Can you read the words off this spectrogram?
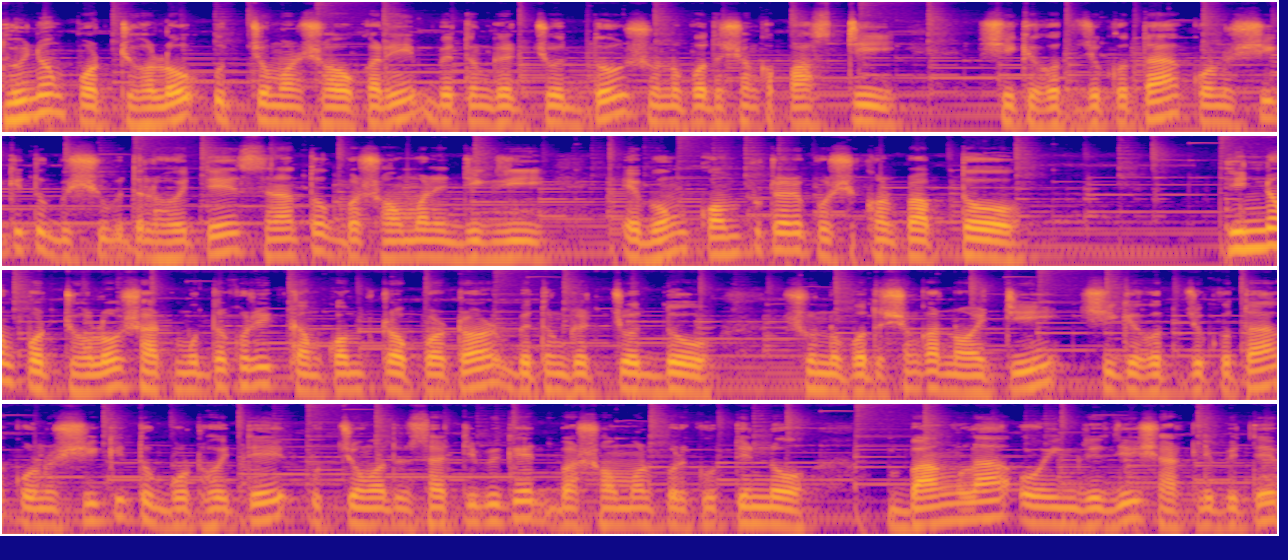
দুই নং পদটি হল উচ্চমান সহকারী, বেতন গ্রেড চোদ্দ, শূন্য পদের সংখ্যা পাঁচটি। শিক্ষাগত যোগ্যতা, কোনো শিক্ষিত বিশ্ববিদ্যালয় হইতে স্নাতক বা সম্মানের ডিগ্রি এবং কম্পিউটারে প্রশিক্ষণপ্রাপ্ত। তিন নং পদটি হল ষাট মুদ্রাক্ষরিক কাম কম্পিউটার অপারেটর, বেতন গ্রেড চোদ্দ, শূন্য পদের সংখ্যা নয়টি। শিক্ষাগত যোগ্যতা, কোনো শিক্ষিত বোর্ড হইতে উচ্চ মাধ্যমিক সার্টিফিকেট বা সম্মান পরীক্ষা উত্তীর্ণ। বাংলা ও ইংরেজি ষাটলিপিতে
